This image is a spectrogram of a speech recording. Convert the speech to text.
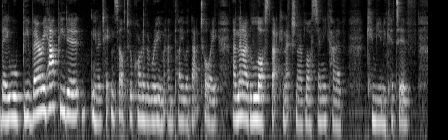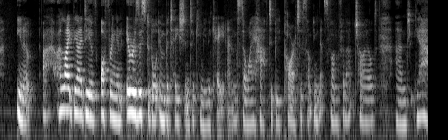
they will be very happy to you know take themselves to a corner of the room and play with that toy. And then i've lost that connection. I've lost any kind of communicative you know I, like the idea of offering an irresistible invitation to communicate and so i have to be part of something that's fun for that child and yeah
